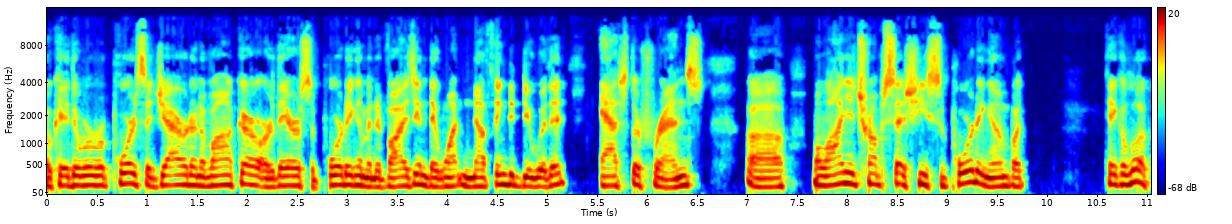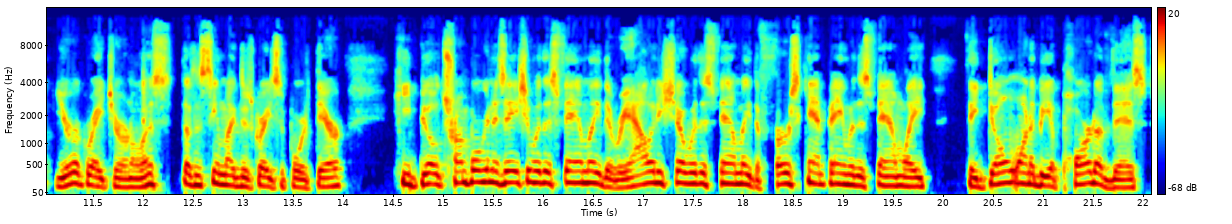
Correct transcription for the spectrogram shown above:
Okay, there were reports that Jared and Ivanka are there supporting him and advising him. They want nothing to do with it. Ask their friends. Uh, Melania Trump says she's supporting him, but take a look. You're a great journalist. Doesn't seem like there's great support there. He built Trump organization with his family, the reality show with his family, the first campaign with his family. They don't want to be a part of this.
